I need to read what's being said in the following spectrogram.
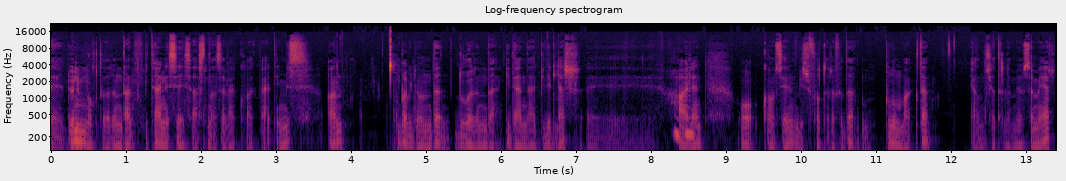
e, dönüm noktalarından bir tanesi esasında az evvel kulak verdiğimiz an Babilon'da duvarında gidenler bilirler. E, halen o konserin bir fotoğrafı da bulunmakta. Yanlış hatırlamıyorsam eğer.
